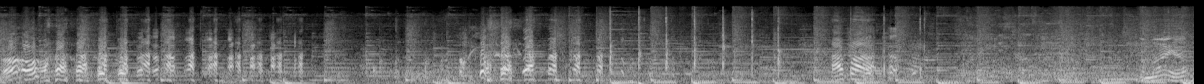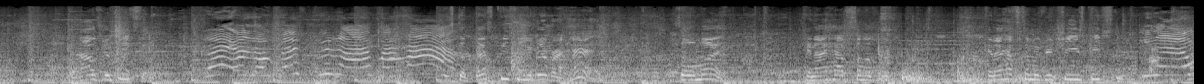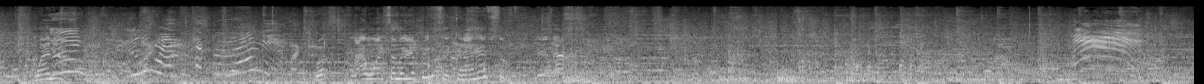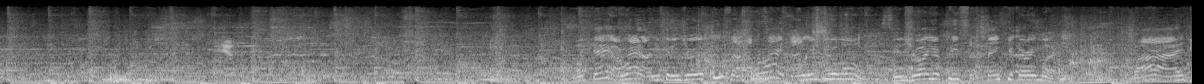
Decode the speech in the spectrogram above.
Uh-oh. High five. Amaya, how's your pizza? That is the best food I ever had. It's the best pizza you've ever had. So Amaya, can I have some of your can I have some of your cheese pizza? No. Why not? You, you have pepperoni. I want some of your pizza. Can I have some? Okay, all right. You can enjoy your pizza. All right, I'll leave you alone. Enjoy your pizza. Thank you very much. Bye.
